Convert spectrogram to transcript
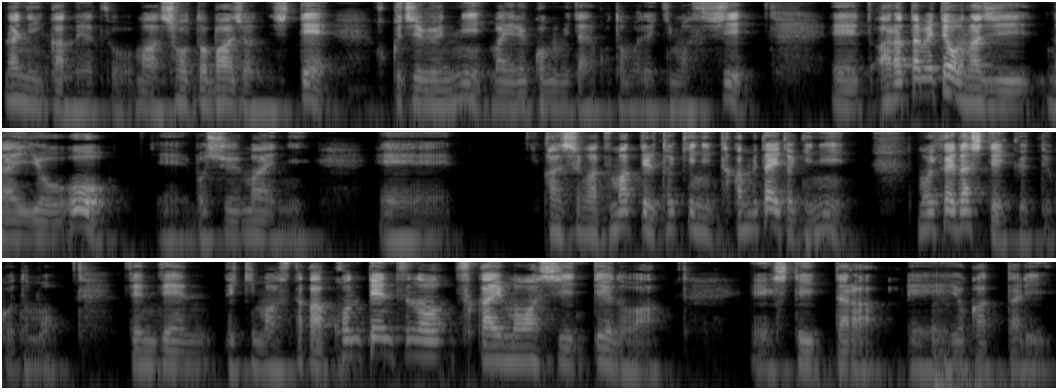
何人かのやつを、まあ、ショートバージョンにして、告知文に、まあ、入れ込むみたいなこともできますし、えっ、と、改めて同じ内容を、えー募集前に、えー関心が集まっている時に、高めたい時に、もう一回出していくっていうことも全然できます。だから、コンテンツの使い回しっていうのは、えーしていったら、えー良かったり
